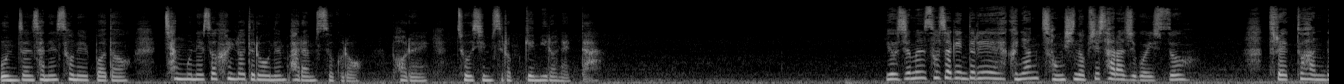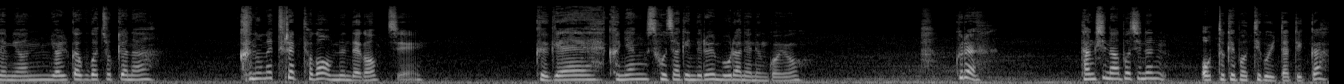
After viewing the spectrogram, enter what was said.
운전사는 손을 뻗어 창문에서 흘러들어오는 바람 속으로 벌을 조심스럽게 밀어냈다. 요즘은 소작인들이 그냥 정신없이 사라지고 있어. 트랙터 한 대면 열 가구가 쫓겨나. 그놈의 트랙터가 없는 데가 없지. 그게 그냥 소작인들을 몰아내는 거요. 그래. 당신 아버지는 어떻게 버티고 있다 뛸까?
